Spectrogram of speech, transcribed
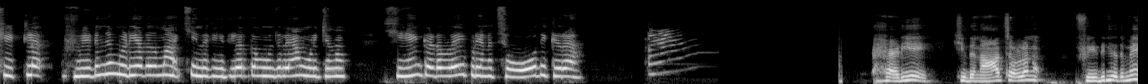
ஹிட்லர். விடிஞ்சு முடியாததுமா இந்த ஹிட்லர்க்க மூஞ்சிலையா முடிக்கணும் ஏன் கடவுளே இப்படி என்ன சோதிக்கிறேன் அடியே இத நான் சொல்லணும். விடிஞ்சதுமே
